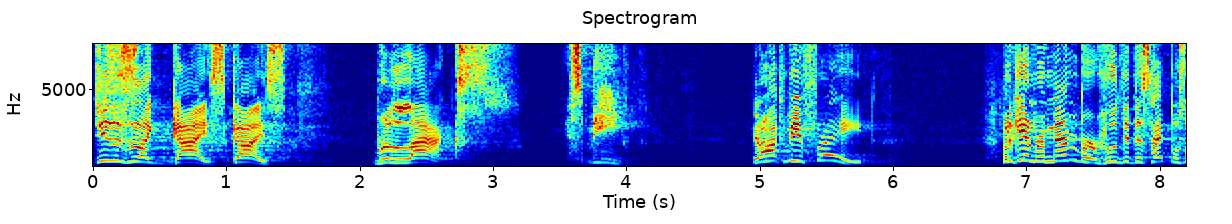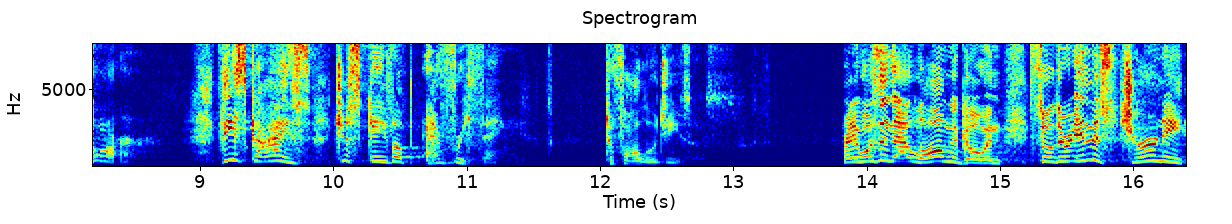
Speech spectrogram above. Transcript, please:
Jesus is like, Guys, guys, relax. It's me. You don't have to be afraid. But again, remember who the disciples are. These guys just gave up everything to follow Jesus. Right? It wasn't that long ago. And so they're in this journey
